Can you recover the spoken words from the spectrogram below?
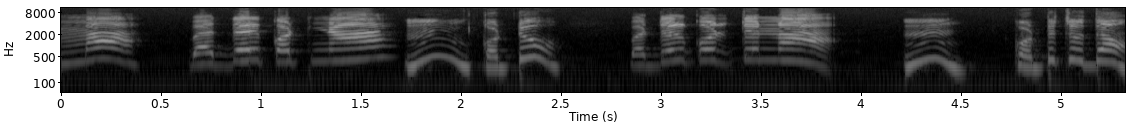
అమ్మా బద్దలు కొట్టినా? కొట్టు. బద్దలు కొడుతున్నా. కొట్టు చూద్దాం.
